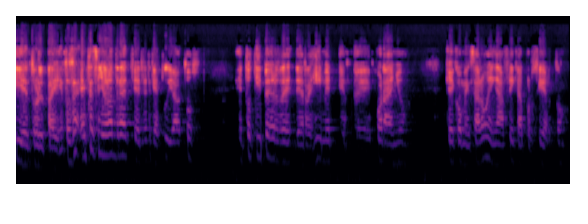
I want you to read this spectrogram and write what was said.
Y dentro del país. Entonces, este señor Andrés Scheller, que ha estudiado estos, estos tipos de, régimen eh, por año, que comenzaron en África, por cierto,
